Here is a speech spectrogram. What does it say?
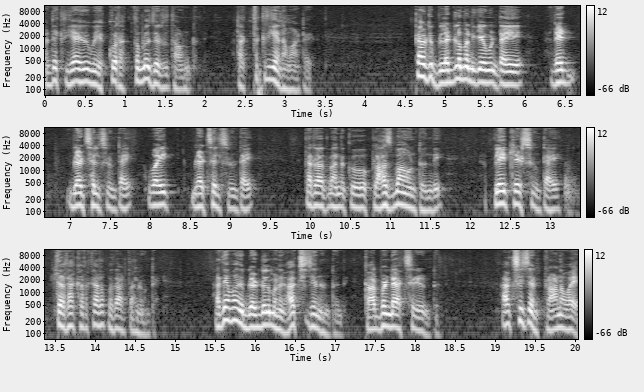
అంటే క్రియాయోగం ఎక్కువ రక్తంలో జరుగుతూ ఉంటుంది. రక్తక్రియ అన్నమాట ఇది. కాబట్టి బ్లడ్లో మనకి ఏముంటాయి రెడ్ బ్లడ్ సెల్స్ ఉంటాయి వైట్ బ్లడ్ సెల్స్ ఉంటాయి. తర్వాత మనకు ప్లాస్మా ఉంటుంది ప్లేట్లెట్స్ ఉంటాయి ఇట్లా రకరకాల పదార్థాలు ఉంటాయి. అదే మన బ్లడ్లో మనకు ఆక్సిజన్ ఉంటుంది కార్బన్ డైఆక్సైడ్ ఉంటుంది. ఆక్సిజన్ ప్రాణవాయు.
